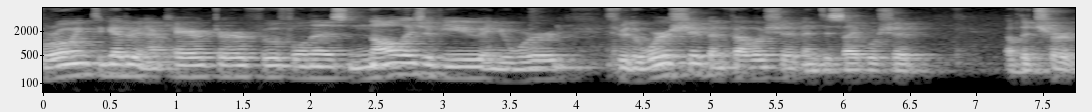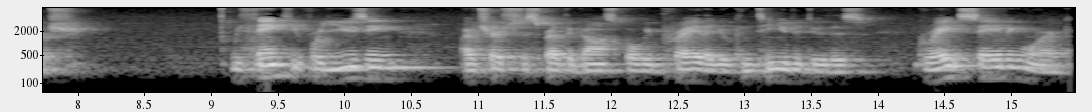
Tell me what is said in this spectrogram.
Growing together in our character, fruitfulness, knowledge of you and your word through the worship and fellowship and discipleship of the church. We thank you for using our church to spread the gospel. We pray that you'll continue to do this great saving work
